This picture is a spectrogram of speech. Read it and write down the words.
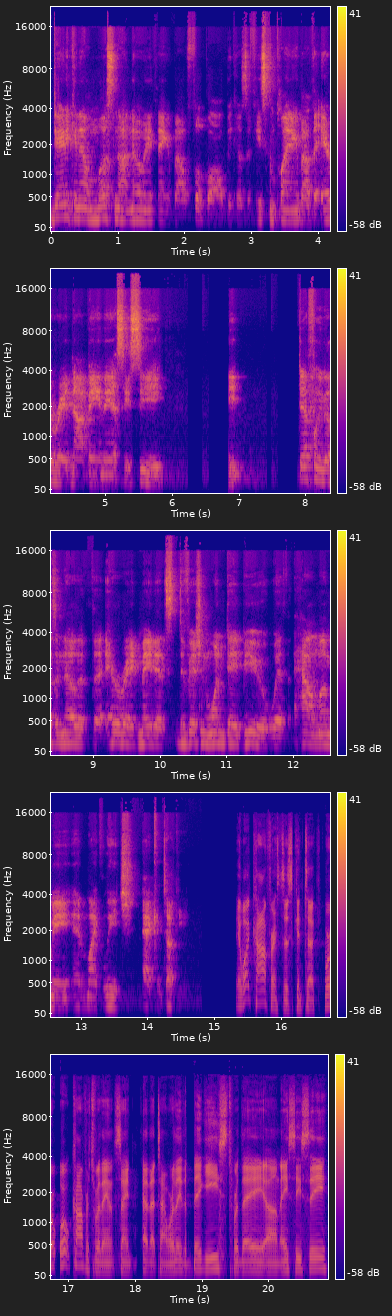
Danny Kanell must not know anything about football because if he's complaining about the air raid not being in the SEC, he definitely doesn't know that the air raid made its Division One debut with Hal Mumme and Mike Leach at Kentucky. And what conference does Kentucky? What, what conference were they in saying at that time? Were they the Big East? Were they um, ACC?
